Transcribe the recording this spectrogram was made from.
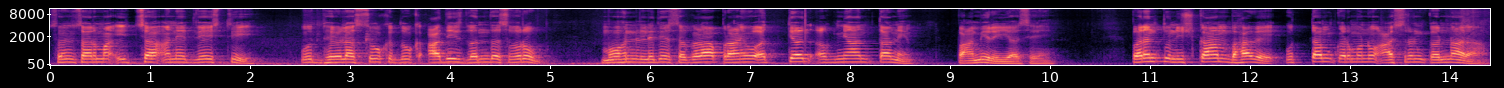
સંસારમાં ઈચ્છા અને દ્વેષથી ઉદ્ભવેલા સુખ, દુઃખ આદિ દ્વંદ્વ સ્વરૂપ મોહને લીધે સઘળા પ્રાણીઓ અત્યંત અજ્ઞાનતાને પામી રહ્યા છે. પરંતુ નિષ્કામ ભાવે ઉત્તમ કર્મનું આચરણ કરનારા,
